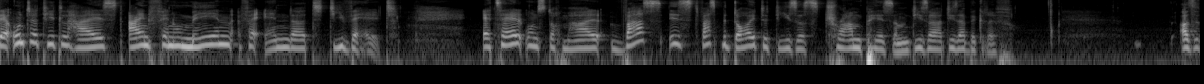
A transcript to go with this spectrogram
Der Untertitel heißt Ein Phänomen verändert die Welt. Erzähl uns doch mal, was ist, was bedeutet dieses Trumpism, dieser, dieser Begriff? Also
